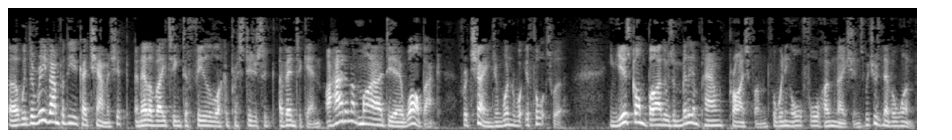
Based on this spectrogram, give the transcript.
Uh, with the revamp of the UK Championship and elevating to feel like a prestigious event again, I had an, my idea a while back for a change and wondered what your thoughts were. In years gone by, there was a million pound prize fund for winning all four home nations, which was never won.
